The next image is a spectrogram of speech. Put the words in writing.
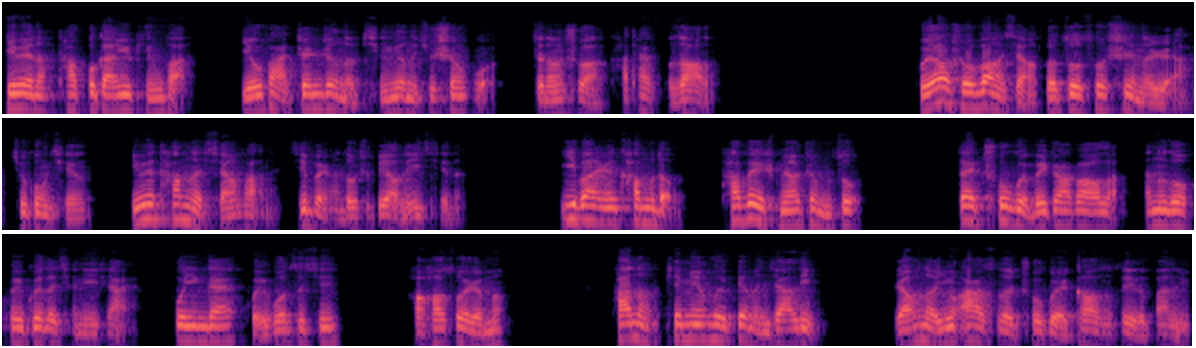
因为呢，他不甘于平凡，也无法真正的平静的去生活。只能说啊，他太浮躁了。不要说妄想和做错事情的人啊去共情，因为他们的想法呢，基本上都是比较离奇的，一般人看不懂他为什么要这么做。在出轨被抓包了，还能够回归的前提下呀，不应该悔过自新，好好做人吗？他呢，偏偏会变本加厉，然后呢，用二次的出轨告诉自己的伴侣。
